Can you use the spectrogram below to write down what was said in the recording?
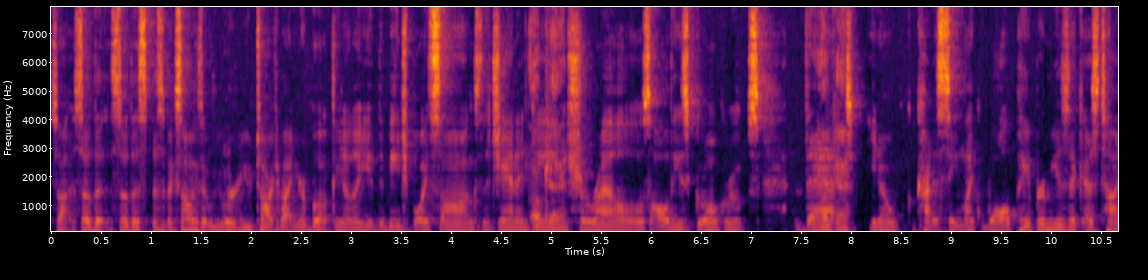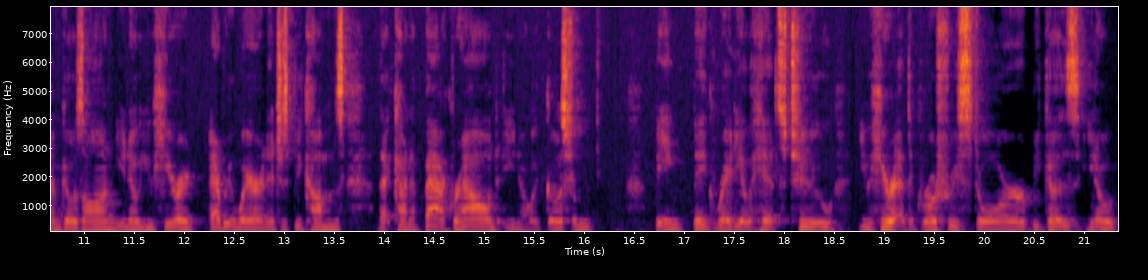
So, so the so the specific songs that we were you talked about in your book, you know, the the Beach Boys songs, the Jan and Dean, Okay. Shirelles, all these girl groups that Okay. you know kind of seem like wallpaper music as time goes on. You know, you hear it everywhere, and it just becomes that kind of background. You know, it goes from being big radio hits to you hear it at the grocery store because you know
